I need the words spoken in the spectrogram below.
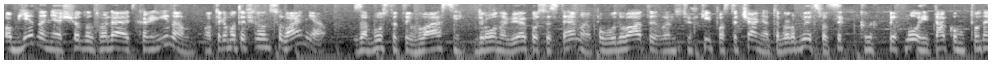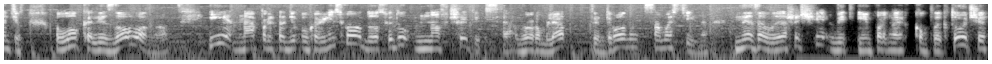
об'єднання, що дозволяють країнам отримати фінансування, запустити власні дронові екосистеми, побудувати ланцюжки постачання та виробництва цих технологій та компонентів локалізовано, і на прикладі українського досвіду навчитися виробляти дрони самостійно, не залежачи від імпортних комплектуючих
